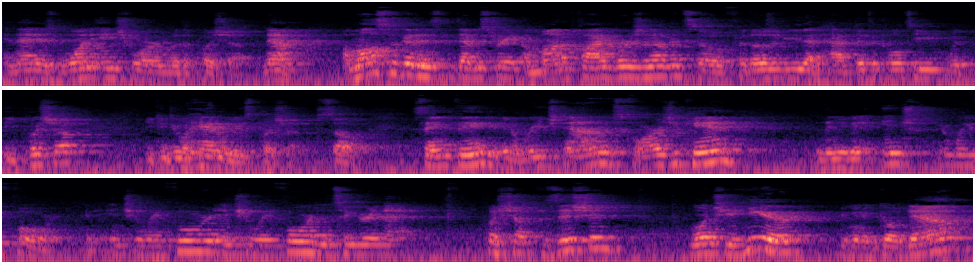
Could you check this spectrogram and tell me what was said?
And that is one inch inchworm with a push-up. Now, I'm also gonna demonstrate a modified version of it. So for those of you that have difficulty with the push-up, you can do a hand release push-up. So same thing, you're gonna reach down as far as you can, and then you're gonna inch your way forward. You're gonna inch your way forward, inch your way forward until you're in that push-up position. Once you're here, you're gonna go down,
